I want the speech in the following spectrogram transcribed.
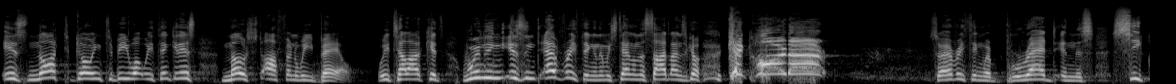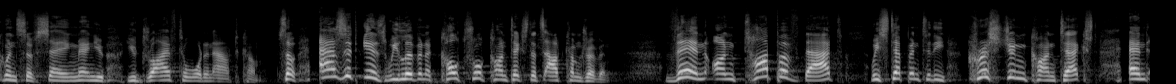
is not going to be what we think it is, most often we bail. We tell our kids, winning isn't everything. And then we stand on the sidelines and go, kick harder. So, everything we're bred in this sequence of saying, man, you, you drive toward an outcome. So, as it is, we live in a cultural context that's outcome driven. Then, on top of that, we step into the Christian context, and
